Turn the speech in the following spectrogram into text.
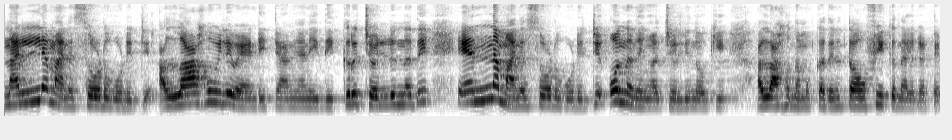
നല്ല മനസ്സോട് കൂടിയിട്ട് അള്ളാഹുവിന് വേണ്ടിയിട്ടാണ് ഞാൻ ഈ ദിക്റ് ചൊല്ലുന്നത് എന്ന മനസ്സോട് കൂടിയിട്ട് ഒന്ന് നിങ്ങൾ ചൊല്ലി നോക്കി. അള്ളാഹു നമുക്കതിന് തൗഫീക്ക് നൽകട്ടെ.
